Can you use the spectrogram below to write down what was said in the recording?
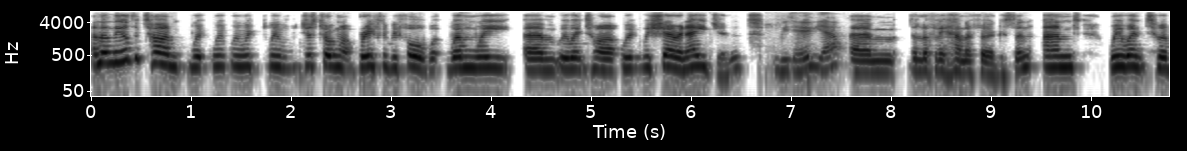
And then the other time we, we, we, were, we were just talking about briefly before but when we um, we went to our we, we share an agent. We do, yeah. Um, the lovely Hannah Ferguson, and we went to a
